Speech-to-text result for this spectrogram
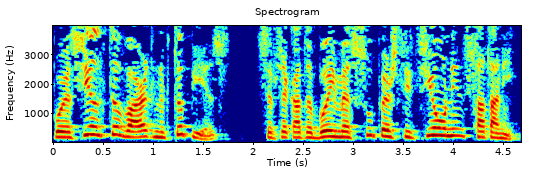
Po e sjell këtë varg në këtë pjesë, sepse ka të bëjë me supersticionin satanik.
